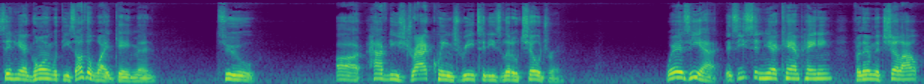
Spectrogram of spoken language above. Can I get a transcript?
sitting here going with these other white gay men to uh, have these drag queens read to these little children. Where is he at? Is he sitting here campaigning for them to chill out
